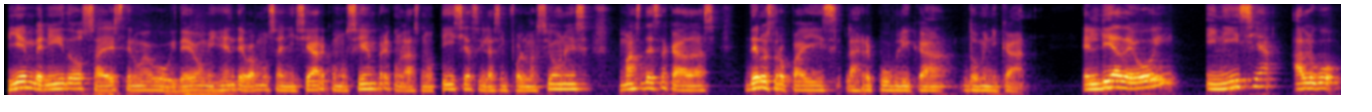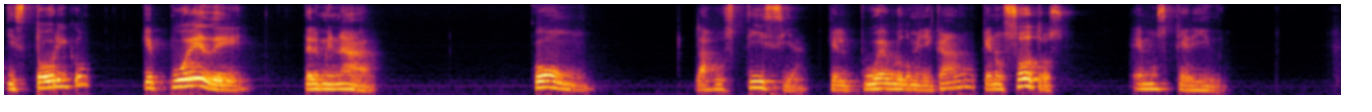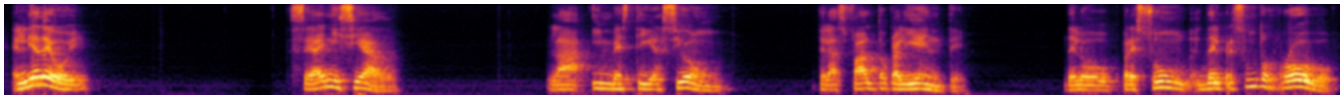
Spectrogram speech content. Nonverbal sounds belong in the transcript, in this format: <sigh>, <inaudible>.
Bienvenidos a este nuevo video, mi gente. Vamos a iniciar como siempre con las noticias y las informaciones más destacadas de nuestro país, la República Dominicana. El día de hoy inicia algo histórico que puede terminar con la justicia que el pueblo dominicano, que nosotros hemos querido. El día de hoy se ha iniciado la investigación del asfalto caliente, del presunto robo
